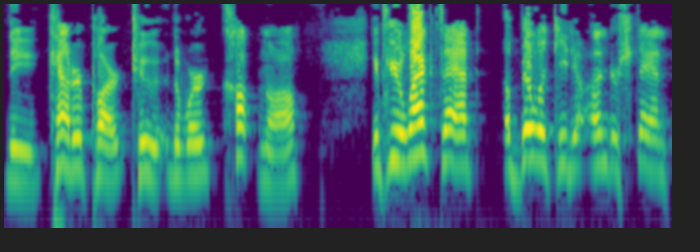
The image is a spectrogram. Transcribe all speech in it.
the counterpart to the word chokmah, if you lack that ability to understand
